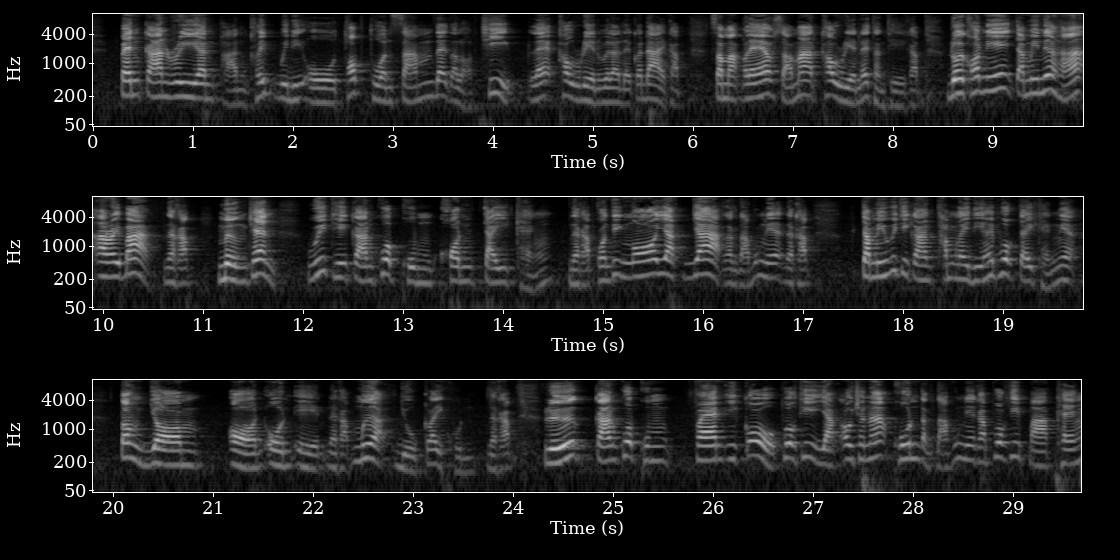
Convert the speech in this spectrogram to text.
เป็นการเรียนผ่านคลิปวิดีโอทบทวนซ้ำได้ตลอดชีพ และเข้าเรียนเวลาใดก็ได้ครับ สมัครแล้วสามารถเข้าเรียนได้ทันทีครับ โดยคอร์สนี้จะมีเนื้อหาอะไรบ้างนะครับหนึ่งเช่น วิธีการควบคุมคนใจแข็งนะครับ คนที่ง้อยากๆต่างๆ พวกนี้นะครับ จะมีวิธีการทำไงดีให้พวกใจแข็งเนี่ยต้องยอมอ่อนโอนเอ็นนะครับเมื่ออยู่ใกล้คุณนะครับ หรือการควบคุม แฟนอีโก้พวกที่อยากเอาชนะคุณต่างๆ พวกนี้ครับ พวกที่ปากแข็ง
